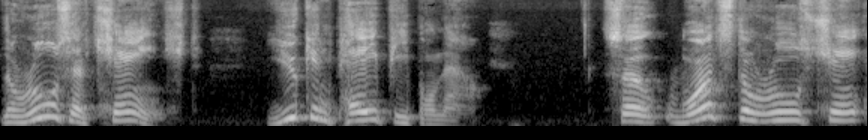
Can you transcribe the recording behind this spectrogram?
the rules have changed. You can pay people now. So once the rules change,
